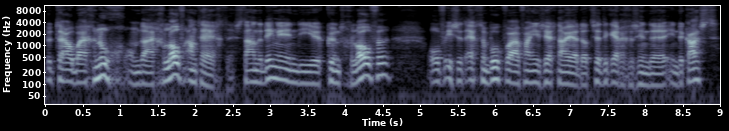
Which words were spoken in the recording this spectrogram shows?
betrouwbaar genoeg om daar geloof aan te hechten? Staan er dingen in die je kunt geloven? Of is het echt een boek waarvan je zegt, nou ja, dat zet ik ergens in de, in de kast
